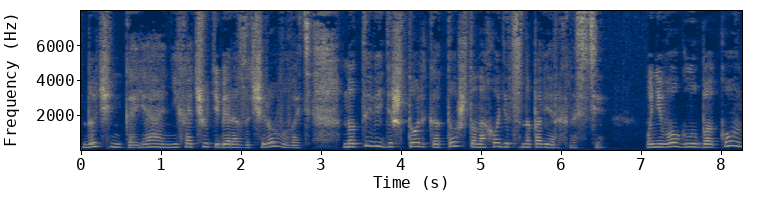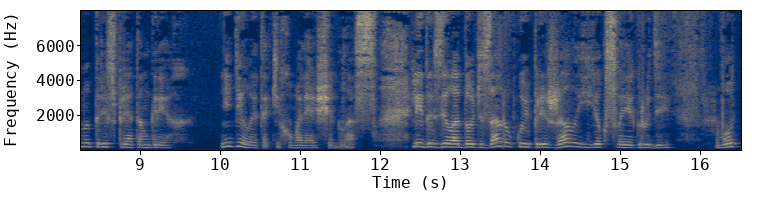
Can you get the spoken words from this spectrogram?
«Доченька, я не хочу тебя разочаровывать, но ты видишь только то, что находится на поверхности. У него глубоко внутри спрятан грех. Не делай таких умоляющих глаз». Лида взяла дочь за руку и прижала ее к своей груди. «Вот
